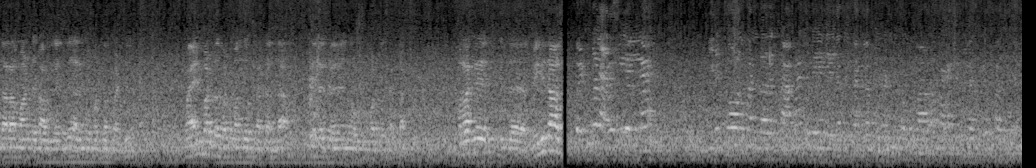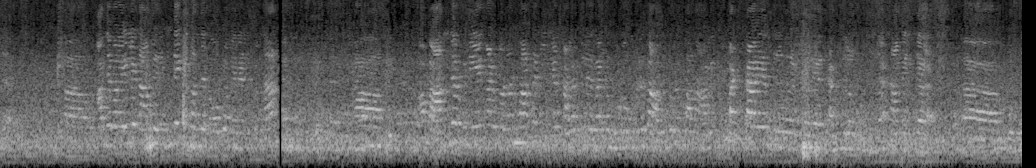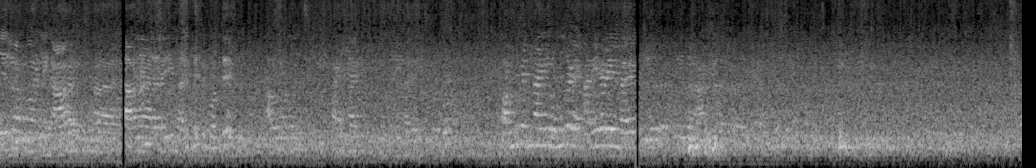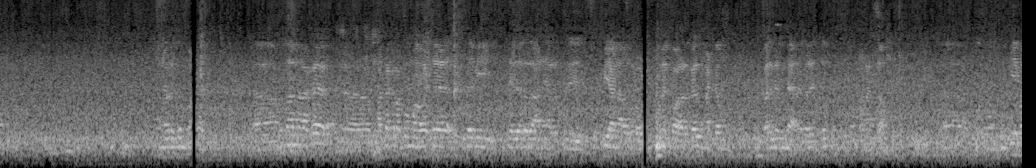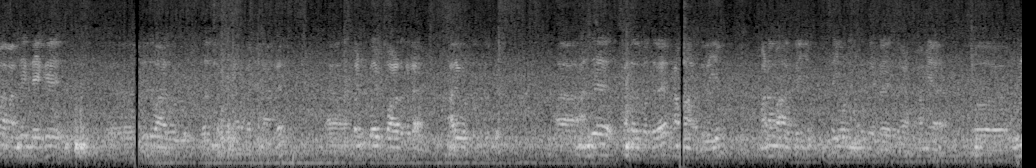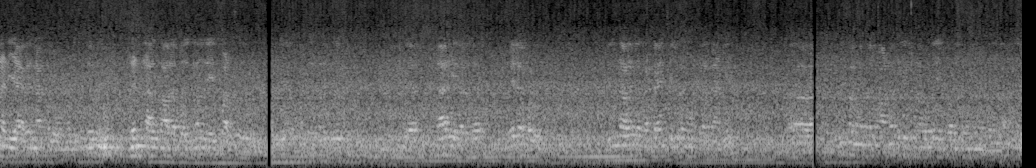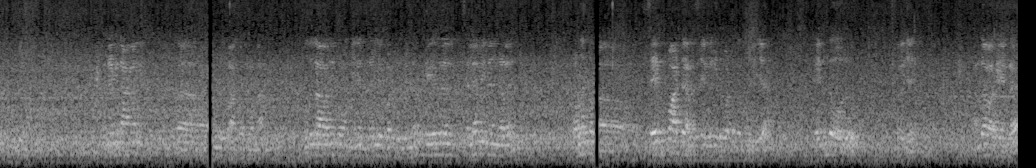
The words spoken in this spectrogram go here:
ஐம்பத்தாறாம் ஆண்டு காலத்திலிருந்து அறிமுகப்படுத்தப்பட்டு பயன்படுத்தப்பட்டு வந்த ஒரு சட்டம் தான் தேர்தல் ஒழுங்குபடுத்த சட்டம். பிறகு இந்த விகிதா அவர்களோடு பணியாற்றி வரவேற்று பங்குபெண்ணாகி உங்களை அனைவரையும் வர அனைவருக்கும் மட்டக்களப்பு மாவட்ட உதவி தேர்தல் ஆணையாளர் திரு அவர்களோட அமைப்பாளர்கள் மற்றும் அனைவருக்கும் வணக்கம். முக்கியமாக வந்து இன்றைக்கு வேட்பாளர்களை அறிவுறுத்திருக்கு அந்த சந்தர்ப்பத்தில் மாவட்டத்திலையும் மணமாகத்தையும் செய்யணும் என்று அமைய உடனடியாக நாங்கள் முன்னெடுத்து ரெண்டு நாள் கால பகுதியில் ஏற்பாடு செய்வோம் இந்த காரியங்களில் வேலைப்படுவோம் இருந்தாலும் கட்டாயம் செய்யணும் செயற்பாட்டு அரசியலில் ஈடுபடுத்தக்கூடிய எந்த ஒரு பிரஜை அந்த வகையில்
